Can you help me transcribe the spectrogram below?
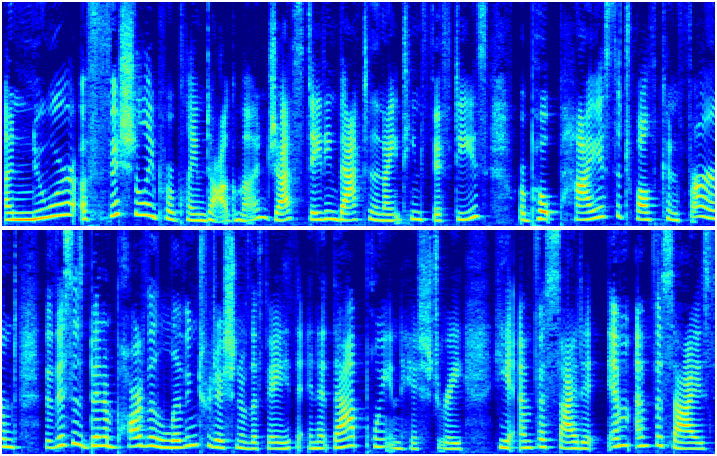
a newer, officially proclaimed dogma, just dating back to the 1950s, where Pope Pius XII confirmed that this has been a part of the living tradition of the faith. And at that point in history, he emphasized, em- emphasized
